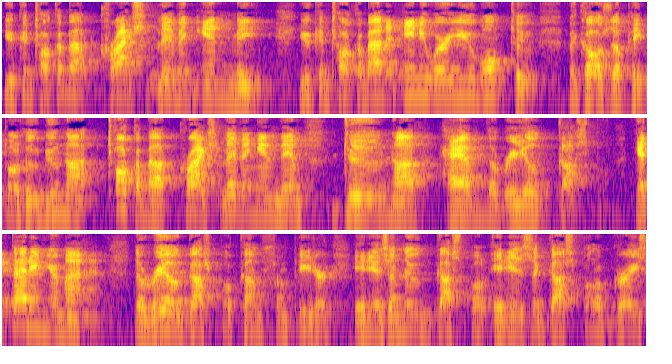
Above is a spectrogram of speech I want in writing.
You can talk about Christ living in me. You can talk about it anywhere you want to because the people who do not talk about Christ living in them do not have the real gospel. Get that in your mind. The real gospel comes from Peter. It is a new gospel. It is the gospel of grace.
